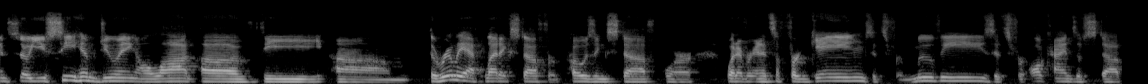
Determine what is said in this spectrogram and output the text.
And so you see him doing a lot of the um, the really athletic stuff or posing stuff or whatever. And it's for games, it's for movies, it's for all kinds of stuff.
